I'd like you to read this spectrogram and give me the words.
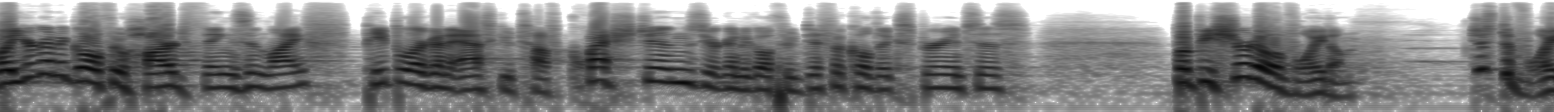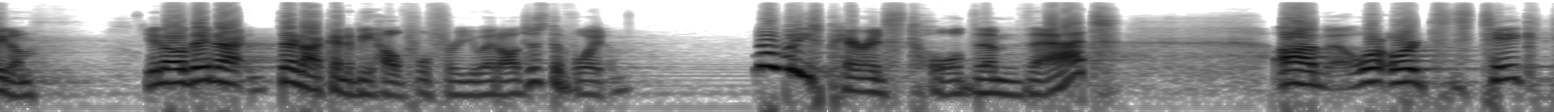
well, you're going to go through hard things in life. People are going to ask you tough questions. You're going to go through difficult experiences. But be sure to avoid them. Just avoid them. You know, they're not, they're not going to be helpful for you at all. Just avoid them. Nobody's parents told them that. Um, or, or take,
